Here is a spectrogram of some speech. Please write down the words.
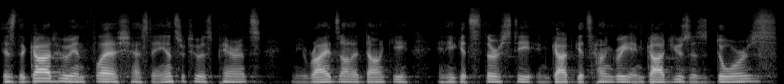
is the God who in flesh has to answer to his parents, and he rides on a donkey, and he gets thirsty, and God gets hungry, and God uses doors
